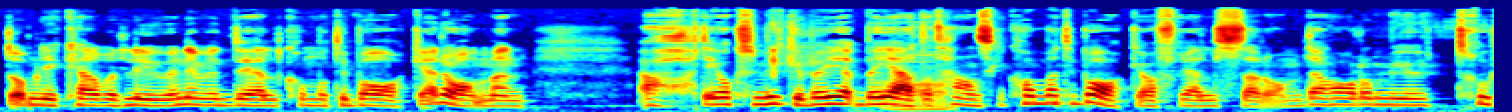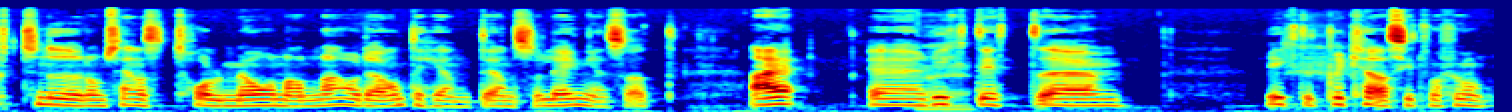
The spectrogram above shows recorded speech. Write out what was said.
Dominic Calvert-Lewin eventuellt kommer tillbaka då, men ja, det är också mycket be- begärt Ja. att han ska komma tillbaka och frälsa dem. Det har de ju trott nu de senaste 12 månaderna och det har inte hänt än så länge så att nej, eh, riktigt, eh, riktigt prekär situation.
